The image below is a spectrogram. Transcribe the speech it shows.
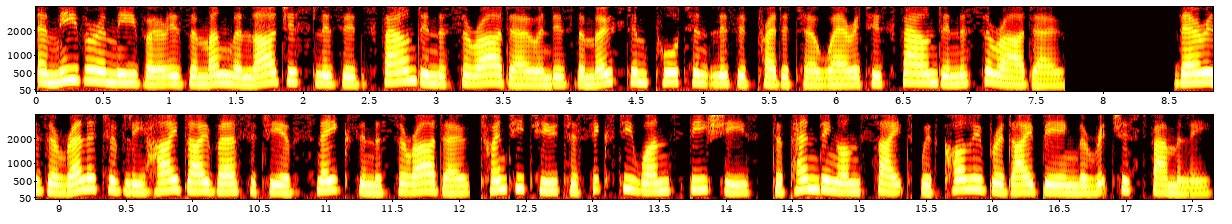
Ameiva ameiva is among the largest lizards found in the Cerrado and is the most important lizard predator where it is found in the Cerrado. There is a relatively high diversity of snakes in the Cerrado 22 to 61 species, depending on site with Colubridae being the richest family.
